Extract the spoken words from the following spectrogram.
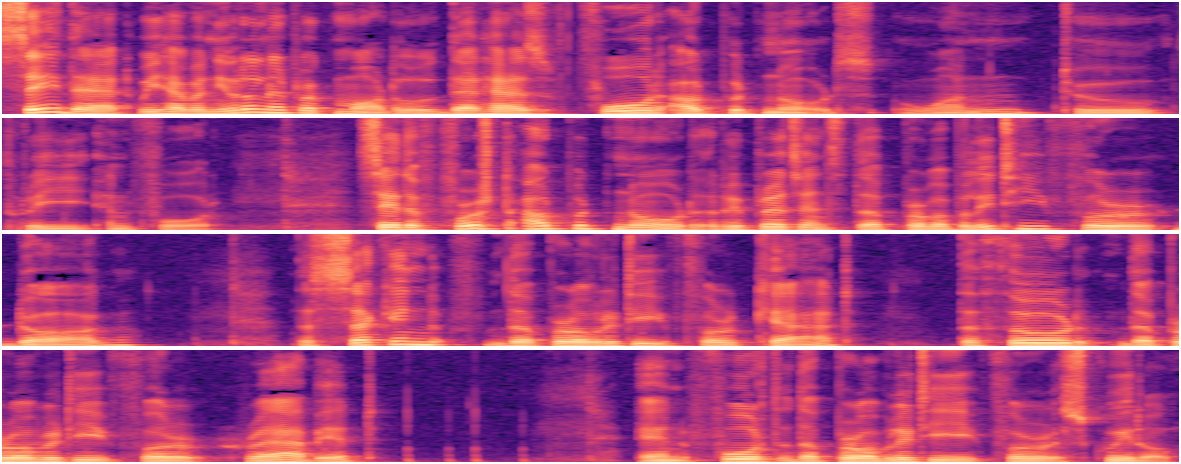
Say that we have a neural network model that has four output nodes, one, two, three, and four. Say the first output node represents the probability for dog, the second, the probability for cat, the third, the probability for rabbit, and fourth, the probability for squirrel.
